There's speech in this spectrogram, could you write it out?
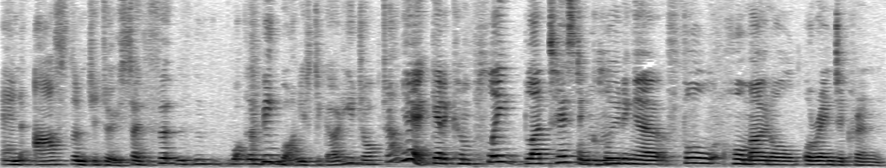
and ask them to do. So, the, what, the big one is to go to your doctor. Yeah, get a complete blood test, including a full hormonal or endocrine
